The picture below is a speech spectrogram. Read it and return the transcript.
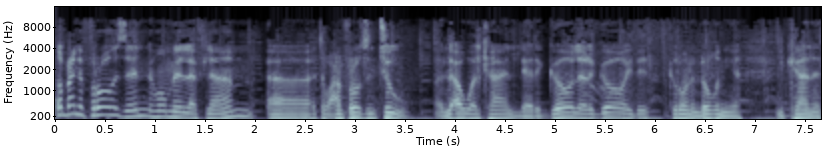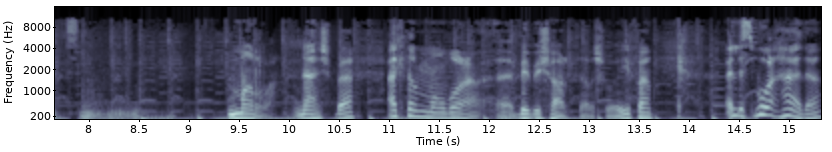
طبعا Frozen هو من الأفلام آه طبعا Frozen 2 الأول كان Let It Go Let It Go إذا تذكرون الأغنية اللي كانت مرة ناشبة. أكثر من موضوع Baby Shark ترى شوي. فالأسبوع هذا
